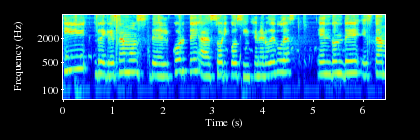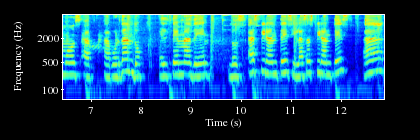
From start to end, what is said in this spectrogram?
Y regresamos del corte a Sórico sin género de dudas, en donde estamos abordando el tema de los aspirantes y las aspirantes a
